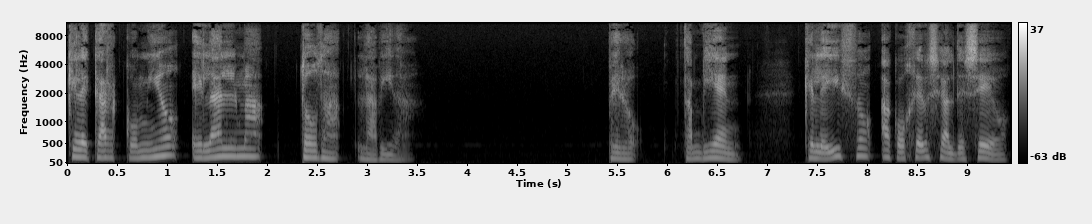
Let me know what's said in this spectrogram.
que le carcomió el alma toda la vida, pero también que le hizo acogerse al deseo,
